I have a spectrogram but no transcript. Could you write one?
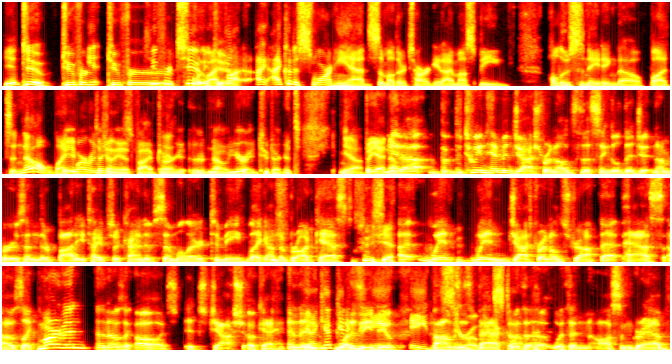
he had two, two for Yeah, two for two for two. 22. I thought I, I could have sworn he had some other target. I must be hallucinating though, but uh, no, like He Marvin Jones. had five Yeah. targets. Or no, you're right, two targets. Yeah, But yeah, no, It, uh, but between him and Josh Reynolds, the single digit numbers and their body types are kind of similar to me. Like on the broadcast, yeah, uh, when when Josh Reynolds dropped that pass, I was like Marvin, and I was like, oh, it's it's Josh. Okay, and yeah. then I kept what getting does he the do? eight, eight Bounces back with a with an awesome grab.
